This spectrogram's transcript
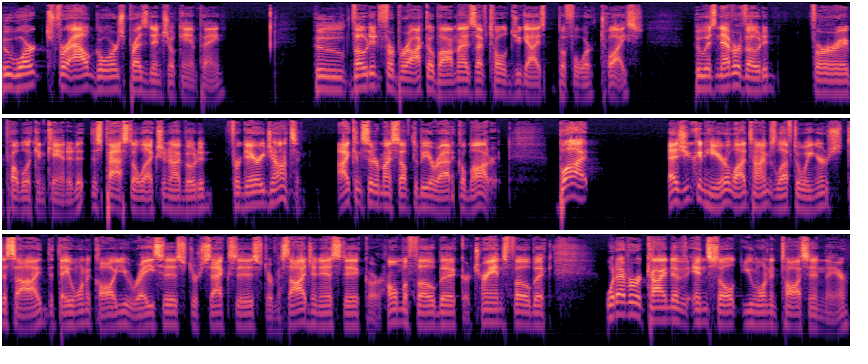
who worked for Al Gore's presidential campaign, who voted for Barack Obama, as I've told you guys before, twice, who has never voted for a Republican candidate. This past election, I voted for Gary Johnson. I consider myself to be a radical moderate. But as you can hear, a lot of times left wingers decide that they want to call you racist or sexist or misogynistic or homophobic or transphobic, whatever kind of insult you want to toss in there.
